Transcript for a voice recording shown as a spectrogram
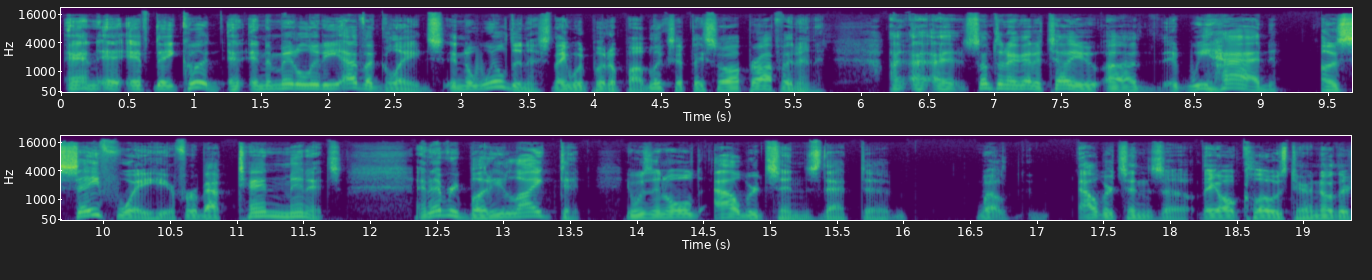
And if they could, in- the middle of the Everglades, in the wilderness, they would put a Publix if they saw a profit in it. I, I, something I got to tell you, uh, we had a Safeway here for about 10 minutes, and everybody liked it. It was an old Albertsons that, uh, well, Albertsons, uh, they all closed here. I know they're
